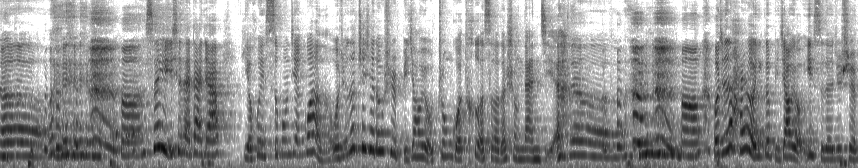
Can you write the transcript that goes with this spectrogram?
Oh, 嗯，所以现在大家也会司空见惯了。我觉得这些都是比较有中国特色的圣诞节。嗯，我觉得还有一个比较有意思的就是。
